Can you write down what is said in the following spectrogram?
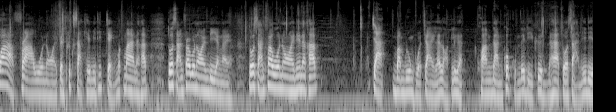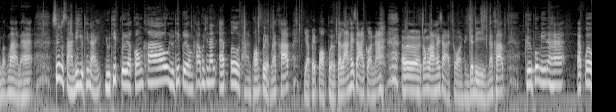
ว่าฟลาโวนอยด์เป็นพฤกษเคมีที่เจ๋งมาก ๆ นะครับ ตัวสารฟลาโวนอยด์ดียังไง ตัวสารฟลาโวนอยด์เนี่ยนะครับ จะบำรุงหัวใจและหลอดเลือด ความดันควบคุมได้ดีขึ้นนะฮะตัวสารนี้ดีมากๆนะฮะซึ่งสารนี้อยู่ที่ไหนอยู่ที่เปลือกของเขาอยู่ที่เปลือกของเขาเพราะฉะนั้นแอปเปิลทานพร้อมเปลือกนะครับอย่าไปปอกเปลือกแต่ล้างให้สะอาดก่อนนะเออต้องล้างให้สะอาดก่อนถึงจะดีนะครับคือพวกนี้นะฮะแอปเปิล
